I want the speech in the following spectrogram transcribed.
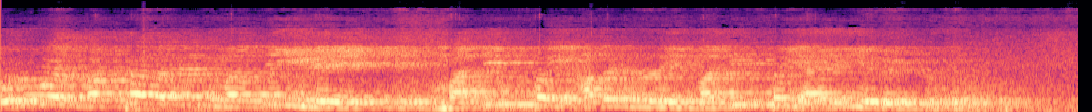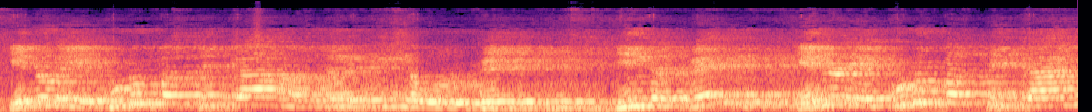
ஒருவர் மற்றவருக்கு மத்தியிலே மதிப்பை அவர்களுடைய மதிப்பை அறிய வேண்டும். என்னுடைய குடும்பத்திற்காக வந்திருக்கின்ற ஒரு பெண் இந்த பெண் என்னுடைய குடும்பத்திற்காக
